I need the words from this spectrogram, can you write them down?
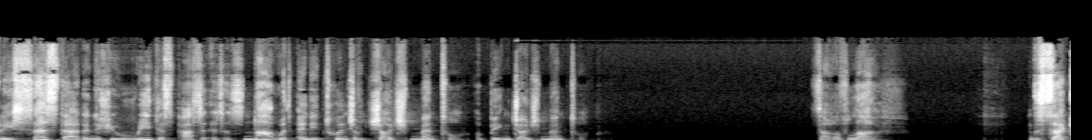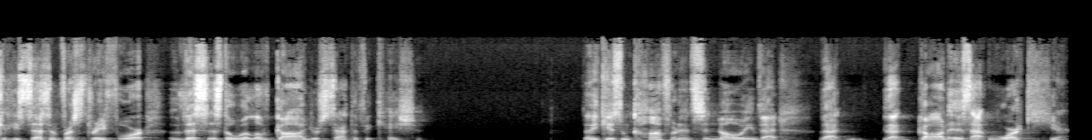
And he says that, and if you read this passage, it's not with any twinge of judgmental, of being judgmental. It's out of love. The second, he says in verse 3 For this is the will of God, your sanctification. Then he gives them confidence in knowing that, that, that God is at work here.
